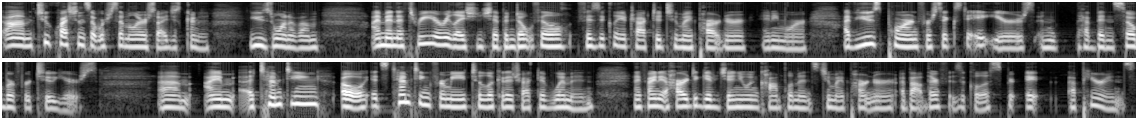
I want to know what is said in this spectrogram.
um, two questions that were similar, so I just kind of used one of them. I'm in a three year relationship and don't feel physically attracted to my partner anymore. I've used porn for six to eight years and have been sober for two years. Um, I'm attempting, oh, it's tempting for me to look at attractive women. And I find it hard to give genuine compliments to my partner about their physical eh, appearance.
